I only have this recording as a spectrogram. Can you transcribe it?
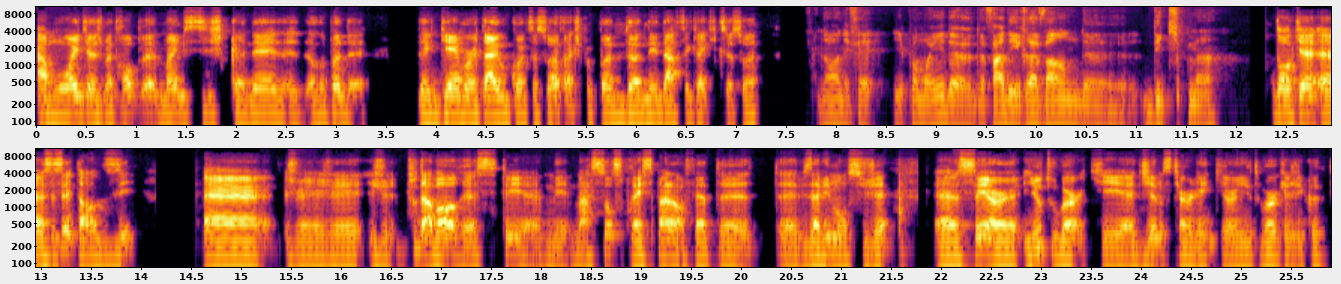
À moins que je me trompe, là, même si je connais, euh, on n'a pas de, de gamer tag ou quoi que ce soit, fait que je peux pas donner d'article à qui que ce soit. Non, en effet, il n'y a pas moyen de, de faire des reventes de- d'équipements. Donc, euh, euh, ceci étant dit, euh, je vais, tout d'abord euh, citer euh, ma source principale, en fait, vis-à-vis de mon sujet. C'est un YouTuber qui est Jim Sterling, qui est un YouTuber que j'écoute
